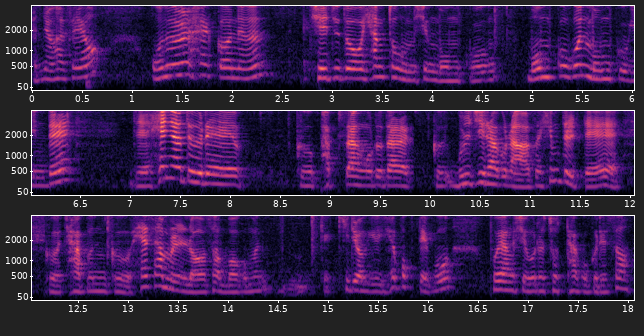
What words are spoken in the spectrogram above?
안녕하세요. 오늘 할 거는 제주도 향토 음식 몸국. 몸국은 몸국인데 이제 해녀들의 그 밥상으로 다 그 물질하고 나와서 힘들 때 그 잡은 그 해삼을 넣어서 먹으면 기력이 회복되고 보양식으로 좋다고 그래서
